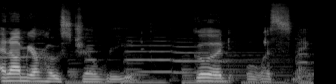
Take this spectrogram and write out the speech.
And I'm your host, Jo Reed. Good listening.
